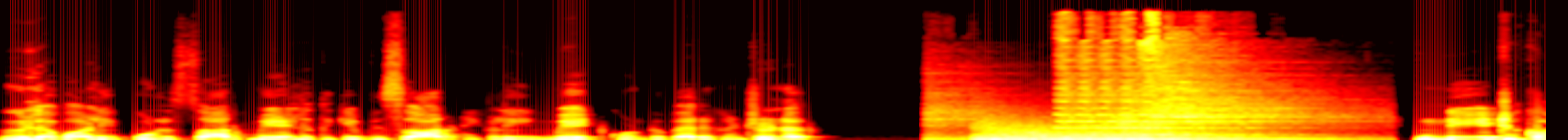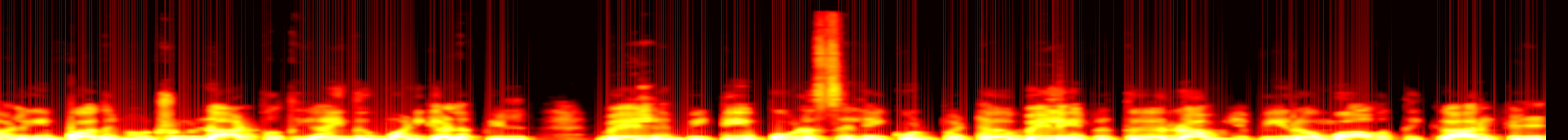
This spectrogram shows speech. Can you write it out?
இளவாளி போலீசார் மேலதிக விசாரணைகளை மேற்கொண்டு வருகின்றனர். நேற்று காலை பதினொன்று நாற்பத்தி ஐந்து மணியளவில் வெள்ளம்பிட்டி போலீஸ் எல்லைக்குட்பட்ட வெலைபெத்த ரம்ய வீர மாவத்தைக்கு அருகில்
